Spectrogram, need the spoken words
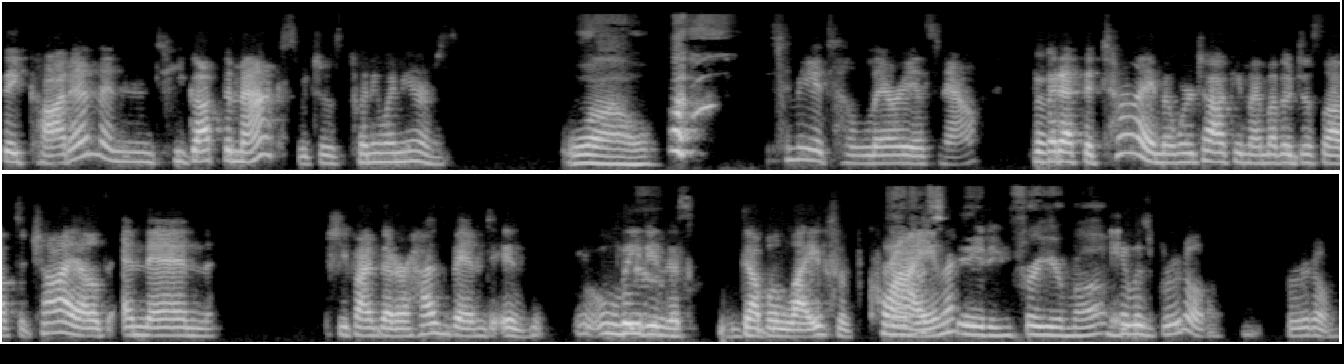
they caught him and he got the max, which was 21 years. Wow. to me, it's hilarious now. But at the time, and we're talking, my mother just lost a child, and then she finds that her husband is leading this double life of crime. Devastating for your mom. It was brutal, brutal,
